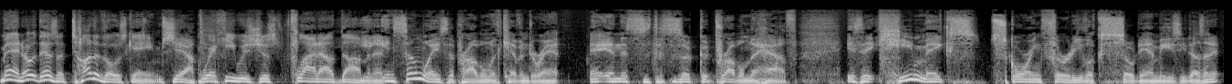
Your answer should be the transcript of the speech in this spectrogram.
man, oh, there's a ton of those games Yeah. where he was just flat out dominant. In some ways, the problem with Kevin Durant, and this is this is a good problem to have, is that he makes scoring 30 look so damn easy, doesn't it?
